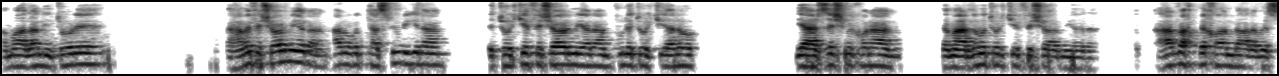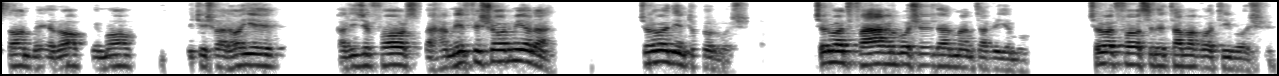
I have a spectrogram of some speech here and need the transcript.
اما الان اینطوره. به همه فشار میارن. هر موقع تصمیم بگیرن به ترکیه فشار میارن. پول ترکیه رو یه ارزش می‌کنن. به مردم ترکیه فشار میارن. هر وقت بخوان به عربستان به عراق به ما به کشورهای خلیج فارس به همه فشار میارن. چرا باید اینطور باشه؟ چرا باید فقر باشه در منطقه ما؟ چرا باید فاصله طبقاتی باشه؟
